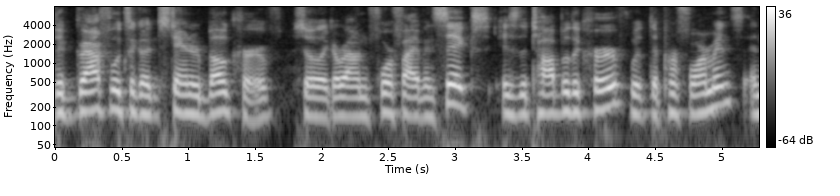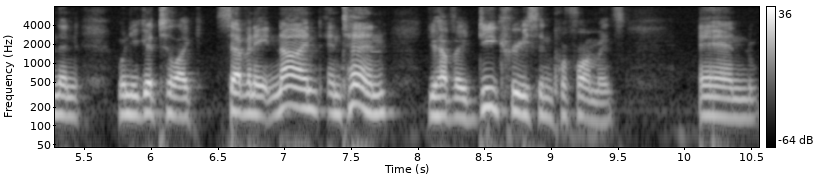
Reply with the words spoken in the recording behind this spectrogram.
the graph looks like a standard bell curve. So like around four, five, and six is the top of the curve with the performance. And then when you get to like seven, eight, nine, and 10, you have a decrease in performance. And,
